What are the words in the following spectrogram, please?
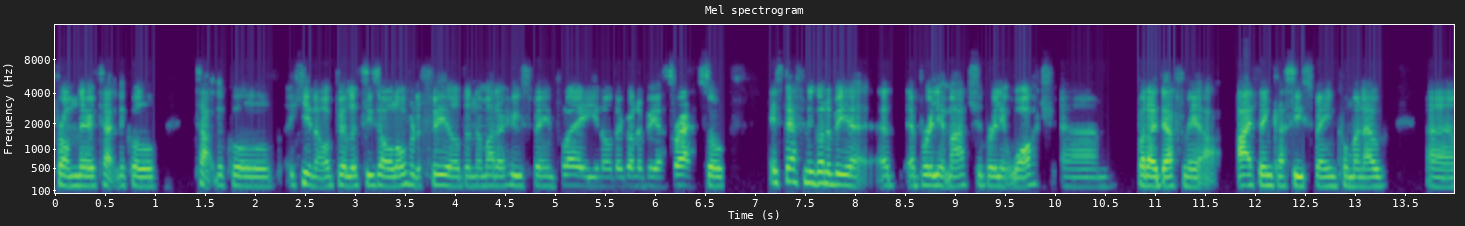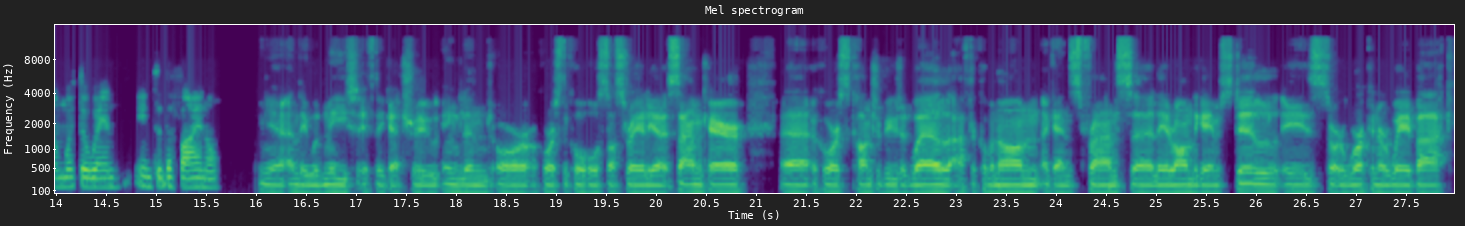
from their technical tactical, you know, abilities all over the field, and no matter who Spain play, you know, they're going to be a threat. So it's definitely going to be a, a, a brilliant match, a brilliant watch. Um, but I definitely, I, I think I see Spain coming out um with the win into the final. Yeah, and they would meet if they get through England or, of course, the co-host Australia. Sam Kerr, uh, of course, contributed well after coming on against France uh, later on the game. Still is sort of working her way back.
